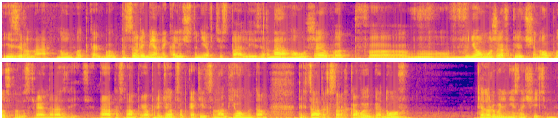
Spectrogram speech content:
и зерна. Ну вот как бы по современное количество нефти, стали и зерна, оно уже вот в, в, в нем уже включено постиндустриальное развитие. Да? То есть нам пока придется откатиться на объемы там 30-х, 40-х годов, которые были незначительны.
